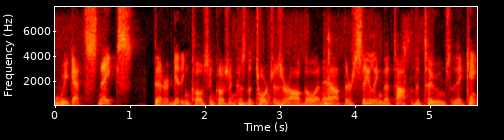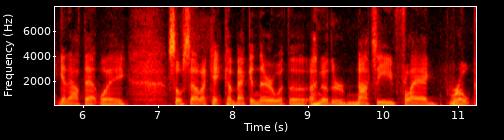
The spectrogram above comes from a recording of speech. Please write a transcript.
we got snakes that are getting closer and closer because the torches are all going out. They're sealing the top of the tomb so they can't get out that way. So Sallah can't come back in there with a, another Nazi flag rope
